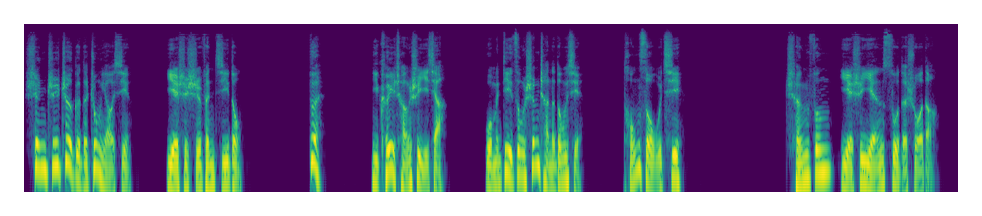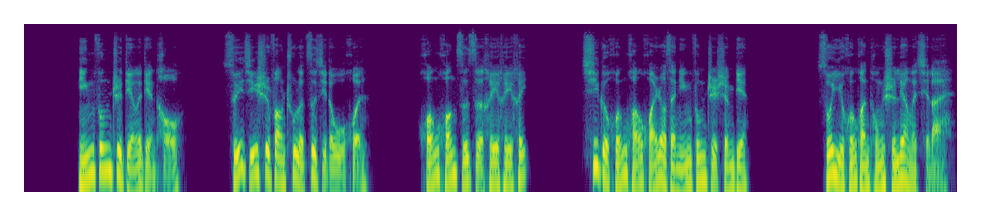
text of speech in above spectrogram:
深知这个的重要性，也是十分激动。对，你可以尝试一下，我们地宗生产的东西，童叟无欺。陈峰也是严肃的说道。宁风致点了点头，随即释放出了自己的武魂，黄黄紫紫黑黑黑，七个魂环环绕在宁风致身边，所以魂环同时亮了起来。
